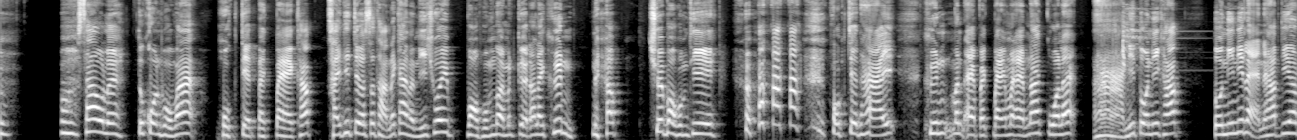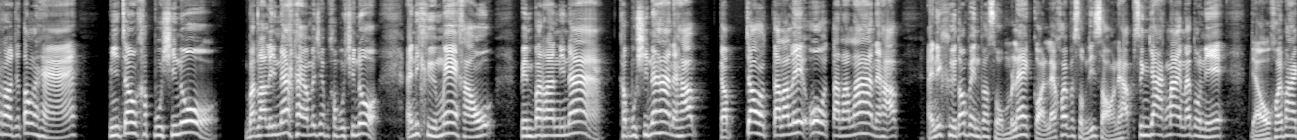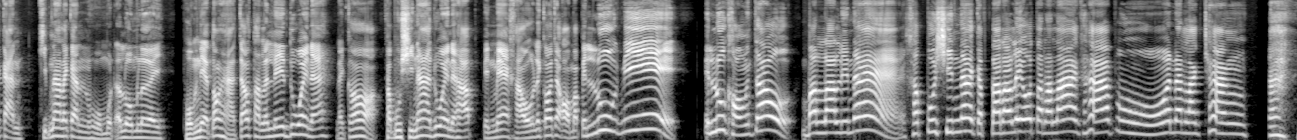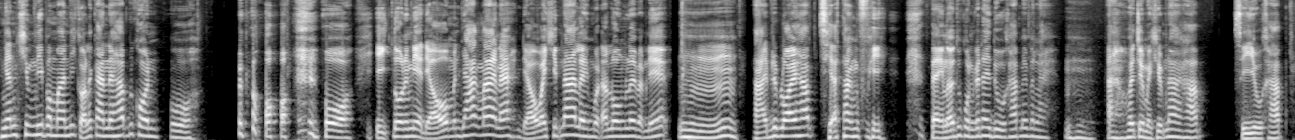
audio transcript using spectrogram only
โอ้เศร้าเลย ทุกคนผมว่า6 7แปลกๆครับ ใครที่เจอสถานการณ์แบบนี้ช่วยบอกผมหน่อยมันเกิดอะไรขึ้นนะครับ ช่วยบอกผมที 6 7หายคือมันแอบแปลกๆมันแอบน่ากลัวแล้วอ่า นี่ตัวนี้ครับ ตัวนี้นี่แหละนะครับ ที่เราจะต้องหามีเจ้าคาปูชิโน่บาราลิน่าไม่ใช่คาปูชิโน่อันนี้คือแม่เขาเป็นบาราลิน่าคาปูชิน่านะครับ กับเจ้าตาลาเลโอตาลาล่านะครับอันนี้คือต้องเป็นผสมแรกก่อนแล้วค่อยผสมที่2นะครับซึ่งยากมากนะตัวนี้ เดี๋ยวค่อยพากันคลิปหน้าแล้วกันโหหมดอารมณ์เลย ผมเนี่ยต้องหาเจ้าตาลาเล่ด้วยนะ แล้วก็คาปูชิน่าด้วยนะครับ เป็นแม่เขาแล้วก็จะออกมาเป็นลูกนี่เป็นลูกของเจ้าบาลาลิน่าคาปูชิน่ากับตาลาเลโอตาลาล่าครับ โอ้โหน่ารักชังอะงั้นคลิปนี้ประมาณนี้ก่อนแล้วกันนะครับทุกคนโอ้โอ้อีกตัวนึงเนี่ยเดี๋ยวมันยากมากนะ เดี๋ยวไว้คลิปหน้าเลยหมดอารมณ์เลยแบบนี้ อือหือหายเรียบร้อยครับ เสียตังค์ฟรี แต่อย่างน้อยทุกคนก็ได้ดูครับไม่เป็นไร อืออะไว้เจอใหม่คลิปหน้าครับ see you ครับ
